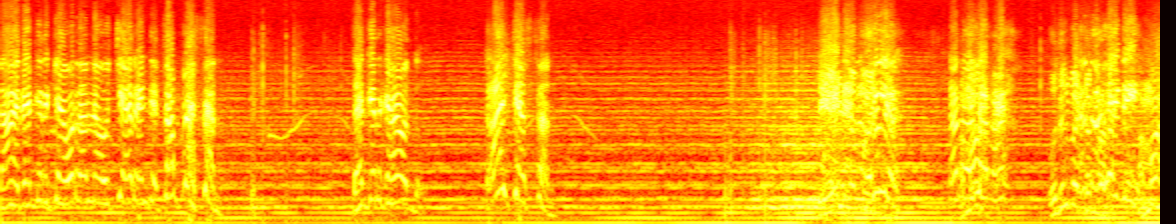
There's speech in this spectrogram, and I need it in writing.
నా దగ్గరికి ఎవరన్నా వచ్చారంటే చంపేస్తాను. దగ్గరికి రావద్దు. కాల్ చేస్తాను. అమ్మా.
